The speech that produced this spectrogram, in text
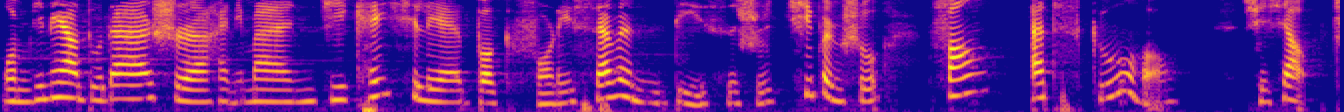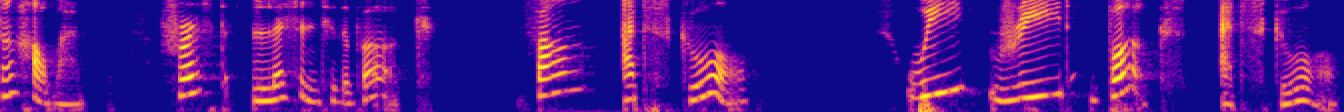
我们今天要读的是海尼曼 GK 系列 Book Forty Seven 第四十七本书《Fun at School》。学校真好玩。First, listen to the book. Fun at school. We read books at school.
